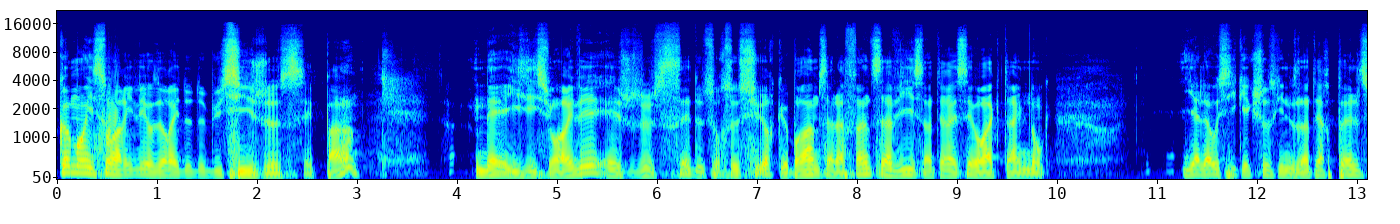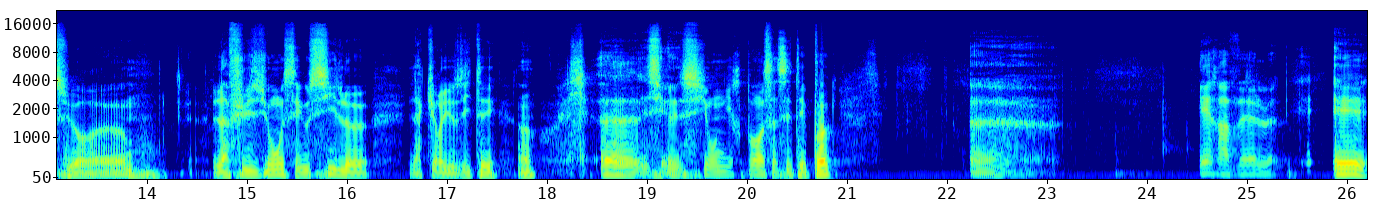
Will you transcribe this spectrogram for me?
Comment ils sont arrivés aux oreilles de Debussy, je ne sais pas mais ils y sont arrivés et je sais de sources sûres que Brahms, à la fin de sa vie, s'intéressait au ragtime. Donc, il y a là aussi quelque chose qui nous interpelle sur euh, la fusion, c'est aussi la curiosité. Hein. Euh, si, on y repense à cette époque, et Ravel et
